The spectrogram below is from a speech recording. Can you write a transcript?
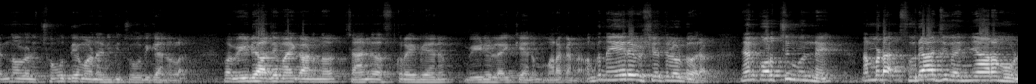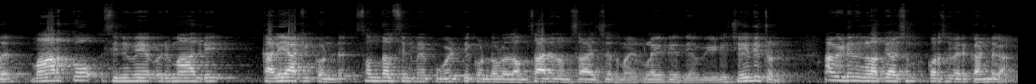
എന്നുള്ളൊരു ചോദ്യമാണ് എനിക്ക് ചോദിക്കാനുള്ളത്. അപ്പോൾ വീഡിയോ ആദ്യമായി കാണുന്ന ചാനൽ സബ്സ്ക്രൈബ് ചെയ്യാനും വീഡിയോ ലൈക്ക് ചെയ്യാനും മറക്കണ്ട. നമുക്ക് നേരെ വിഷയത്തിലോട്ട് വരാം. ഞാൻ കുറച്ച് മുന്നേ നമ്മുടെ സുരാജ് വെഞ്ഞാറമൂട് മാർക്കോ സിനിമയെ ഒരുമാതിരി കളിയാക്കിക്കൊണ്ട് സ്വന്തം സിനിമയെ പുകഴ്ത്തിക്കൊണ്ടുള്ള സംസാരം സംസാരിച്ചതുമായി റിലേറ്റ് ചെയ്ത് ഞാൻ വീഡിയോ ചെയ്തിട്ടുണ്ട്. ആ വീഡിയോ നിങ്ങൾ അത്യാവശ്യം കുറച്ച് പേര് കണ്ടു കാണും.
